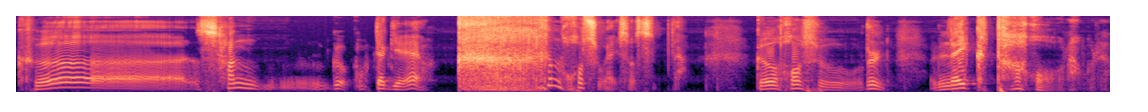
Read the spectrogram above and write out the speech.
그 산그 그 꼭대기에 큰 호수가 있었습니다. 그 호수를 레이크 타호라고 그래요.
